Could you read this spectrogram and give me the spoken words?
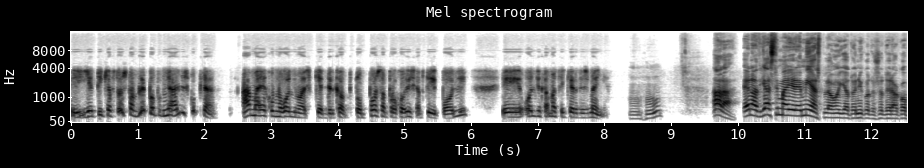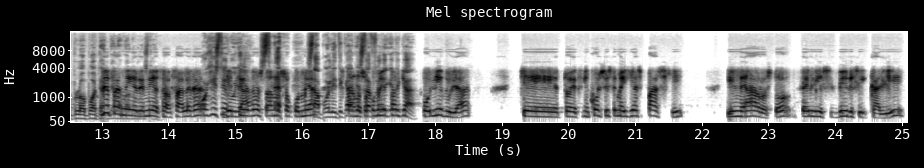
ε, γιατί και αυτός τα βλέπει από μια άλλη σκοπιά. Άμα έχουμε όλοι μας κεντρικά το πώς θα προχωρήσει αυτή η πόλη, ε, όλοι θα είμαστε Άρα, ένα διάστημα ηρεμίας πλέον για τον Νίκο του Σωτηρακόπουλο. Οπότε δεν θα είναι ηρεμία, θα, θα έλεγα. Όχι στη γιατί δουλειά. εδώ στα νοσοκομεία, στα πολιτικά στα και στα υπάρχει πολλή δουλειά και το Εθνικό Σύστημα Υγείας πάσχει, είναι άρρωστο, θέλει συντήρηση καλή.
